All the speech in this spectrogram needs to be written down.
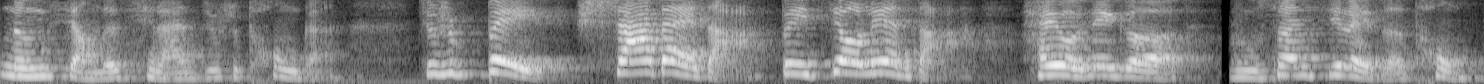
能想得起来的就是痛感，就是被沙袋打，被教练打，还有那个乳酸积累的痛。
